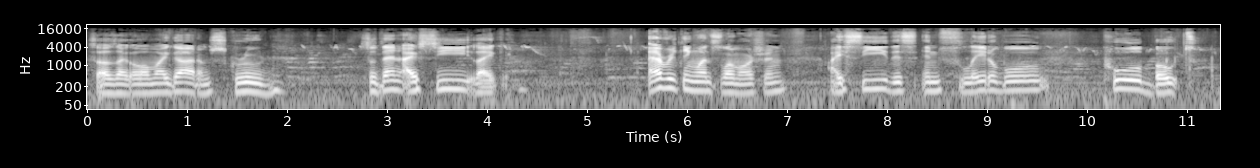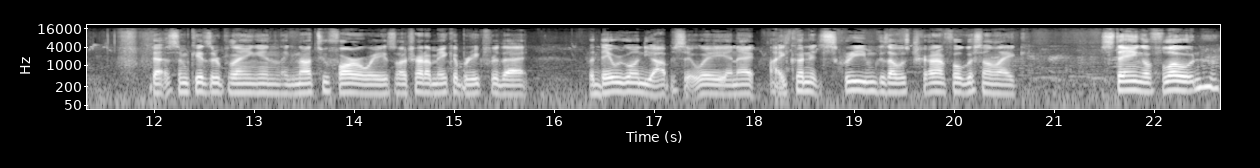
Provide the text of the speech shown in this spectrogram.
So I was like, oh my god, I'm screwed. So then I see like everything went slow motion. I see this inflatable pool boat that some kids are playing in, like not too far away. So I try to make a break for that, but they were going the opposite way, and I I couldn't scream because I was trying to focus on like staying afloat.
